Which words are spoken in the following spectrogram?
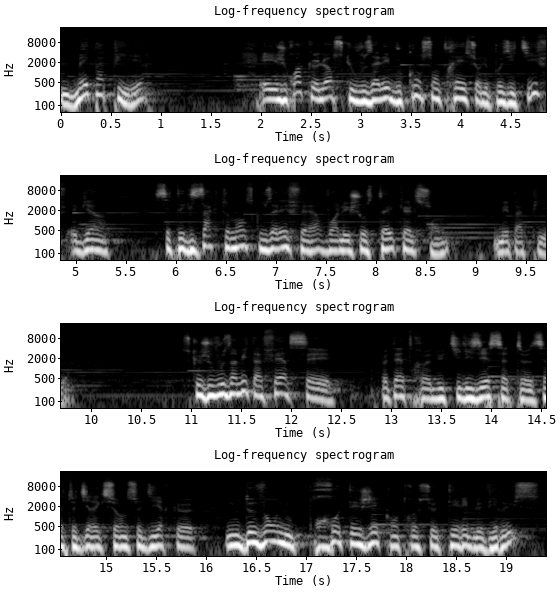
mais pas pires et je crois que lorsque vous allez vous concentrer sur le positif, eh bien, c'est exactement ce que vous allez faire, voir les choses telles qu'elles sont, mais pas pire. Ce que je vous invite à faire, c'est peut-être d'utiliser cette, cette direction, de se dire que nous devons nous protéger contre ce terrible virus,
